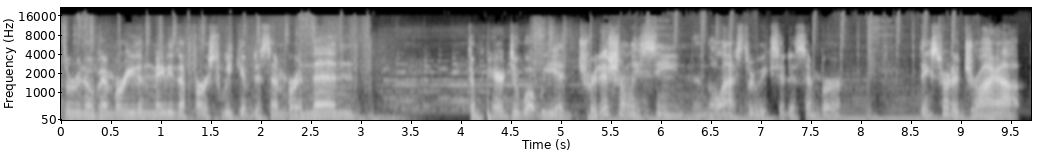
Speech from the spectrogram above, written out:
through November, even maybe the first week of December. And then compared to what we had traditionally seen in the last three weeks of December, things started to dry up.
